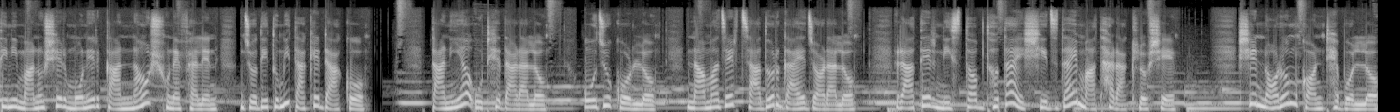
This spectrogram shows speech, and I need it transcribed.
তিনি মানুষের মনের কান্নাও শুনে ফেলেন, যদি তুমি তাকে ডাকো। তানিয়া উঠে দাঁড়াল, অজু করল, নামাজের চাদর গায়ে জড়ালো, রাতের নিস্তব্ধতায় সিজদায় মাথা রাখল সে। সে নরম কণ্ঠে বলল,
